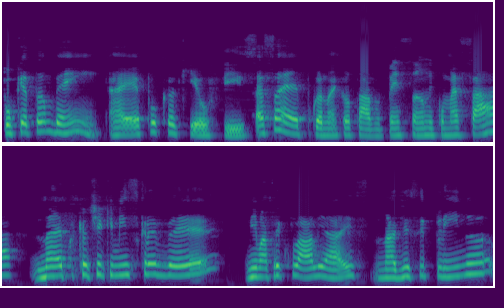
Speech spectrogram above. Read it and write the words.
Porque também a época que eu fiz, essa época, né, que eu tava pensando em começar, na época que eu tinha que me inscrever, me matricular, aliás, na disciplina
